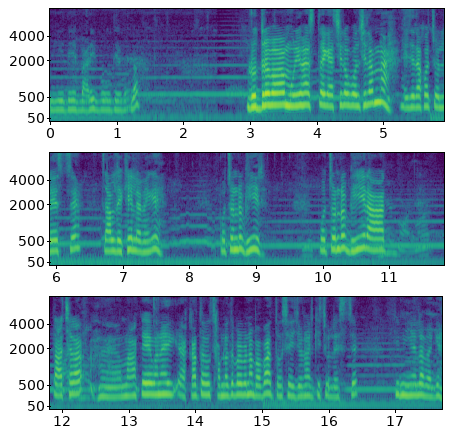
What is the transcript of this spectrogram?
মেয়েদের, বাড়ির বউদের, বলো। রুদ্র বাবা মুড়ি ভাজতে গেছিল বলছিলাম না? এই যে দেখো, চলে এসছে। চাল রেখে এলাম নাকি প্রচণ্ড ভিড়। প্রচণ্ড ভিড় আর তাছাড়া হ্যাঁ মাকে মানে একা তো সামলাতে পারবে না বাবা। তো সেই জন্য আর কি চলে এসছে। কি নিয়ে এলাম আগে?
